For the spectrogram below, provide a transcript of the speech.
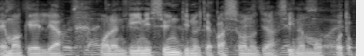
emakeel ja ma olen Viinis sündinud ja kasvanud ja siin on mu kodu.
